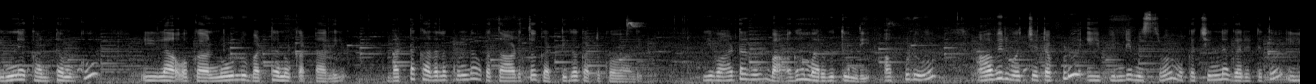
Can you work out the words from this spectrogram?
గిన్నె కంఠంకు ఇలా ఒక నూలు బట్టను కట్టాలి. బట్ట కదలకుండా ఒక తాడుతో గట్టిగా కట్టుకోవాలి. ఈ వాటర్ బాగా మరుగుతుంది. అప్పుడు ఆవిరి వచ్చేటప్పుడు ఈ పిండి మిశ్రమం ఒక చిన్న గరిటెతో ఈ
